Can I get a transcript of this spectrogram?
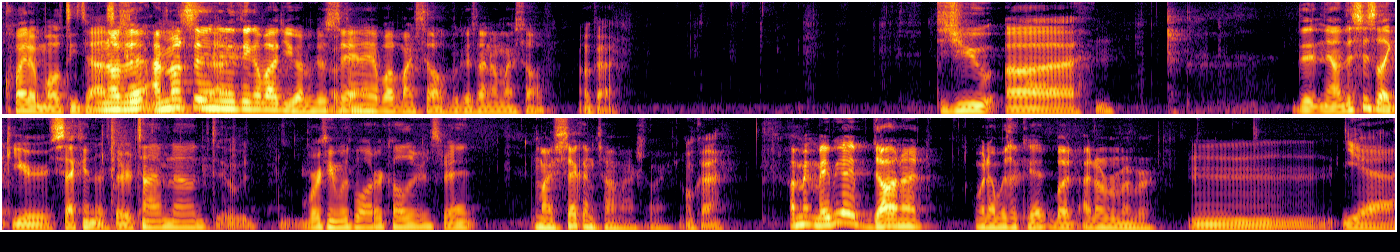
quite a multitasker. I'm not, I'm not saying anything about you. I'm just saying Okay. about myself because I know myself. Okay. Did you uh the, now this is like your second or third time now working with watercolors, right? My second time, actually. Okay. I mean, maybe I've done it when I was a kid, but I don't remember. Mm, yeah,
